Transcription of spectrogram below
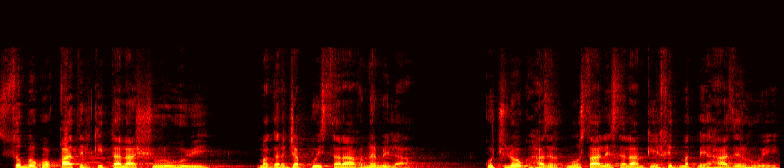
सुबह को कातिल की तलाश शुरू हुई, मगर जब कोई सराग न मिला, कुछ लोग हज़रत मूसा की खिदमत में हाजिर हुए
